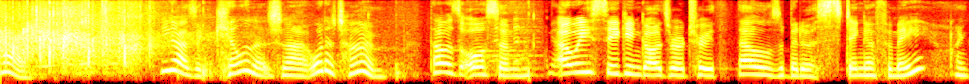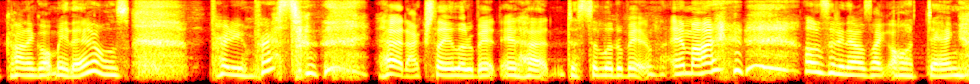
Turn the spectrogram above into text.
Wow. You guys are killing it tonight. What a time. That was awesome. Are we seeking God's real truth? That was a bit of a stinger for me. It kind of got me there. I was pretty impressed. it hurt actually a little bit. It hurt just a little bit. Am I? I was sitting there, I was like, oh, dang, you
